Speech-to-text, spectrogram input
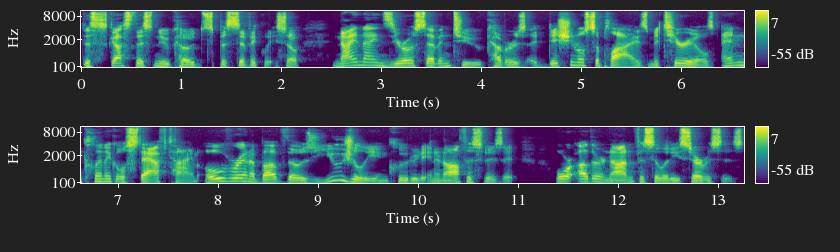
discuss this new code specifically. So, 99072 covers additional supplies, materials, and clinical staff time over and above those usually included in an office visit or other non facility services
